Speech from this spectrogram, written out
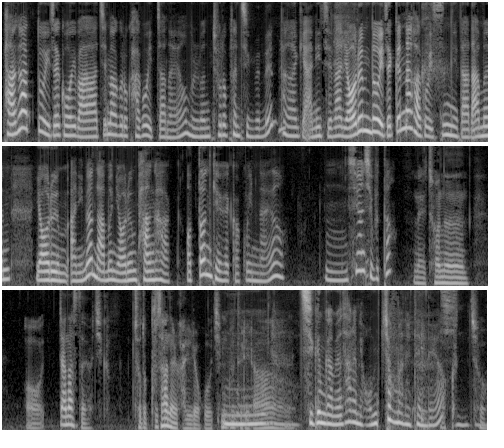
방학도 이제 거의 마지막으로 가고 있잖아요. 물론 졸업한 친구는 방학이 아니지만 여름도 이제 끝나가고 있습니다. 남은 여름 아니면 남은 여름 방학 어떤 계획 갖고 있나요? 음, 수현 씨부터? 네, 저는 어, 짜놨어요, 지금. 저도 부산을 가려고 친구들이랑 음, 지금 가면 사람이 엄청 많을 텐데요. 아, 그렇죠.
